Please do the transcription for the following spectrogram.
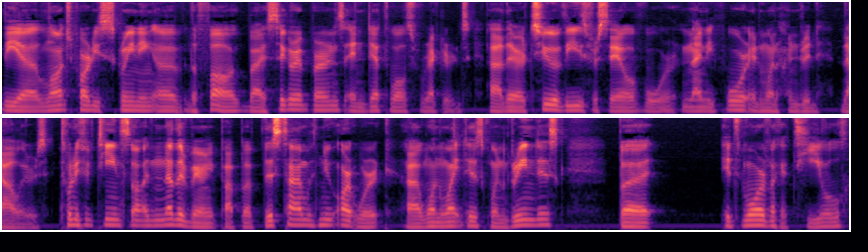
the uh, launch party screening of the fog by cigarette burns and death waltz records. Uh, there are two of these for sale for 94 and 100 dollars. 2015 saw another variant pop up this time with new artwork uh, one white disc one green disc but it's more of like a teal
